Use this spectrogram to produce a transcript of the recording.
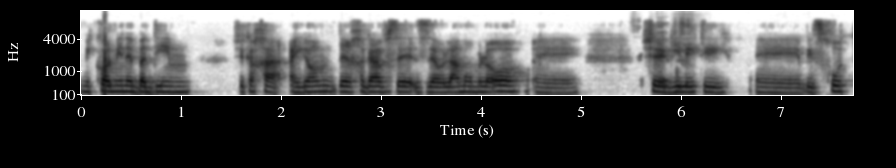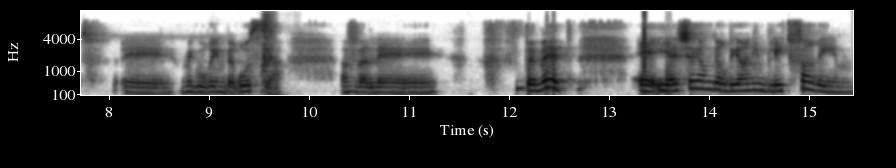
מכל מיני בדים שככה היום, דרך אגב, זה, זה עולם ומלואו שגיליתי בזכות מגורים ברוסיה, אבל באמת, אה, יש היום גרביונים בלי תפרים,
